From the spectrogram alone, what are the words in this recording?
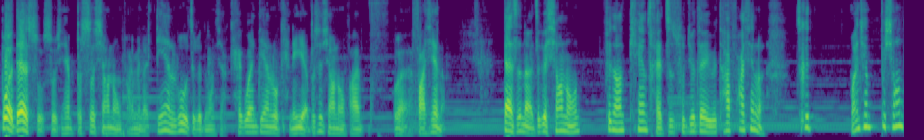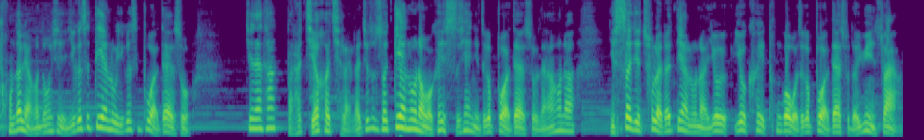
布尔代数首先不是香农发明的，电路这个东西啊，开关电路肯定也不是香农发呃发现的，但是呢，这个香农。非常天才之处就在于他发现了这个完全不相同的两个东西，一个是电路，一个是布尔代数。竟然他把它结合起来了，就是说电路呢，我可以实现你这个布尔代数，然后呢，你设计出来的电路呢，又又可以通过我这个布尔代数的运算啊，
